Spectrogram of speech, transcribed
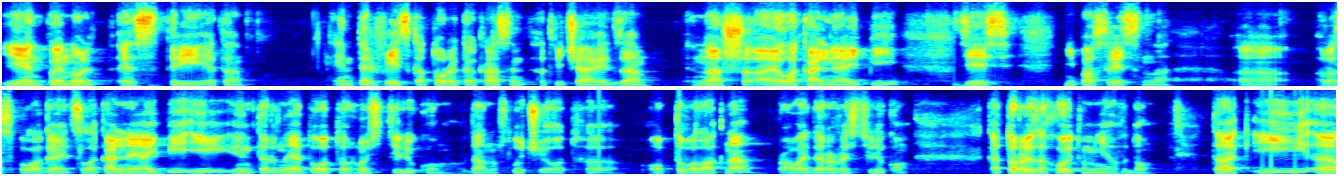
ENP0S3 – это интерфейс, который как раз отвечает за наш э, локальный IP. Здесь непосредственно э, располагается локальный IP и интернет от Ростелеком, в данном случае от э, оптоволокна провайдера Ростелеком, который заходит у меня в дом. Так, и э,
